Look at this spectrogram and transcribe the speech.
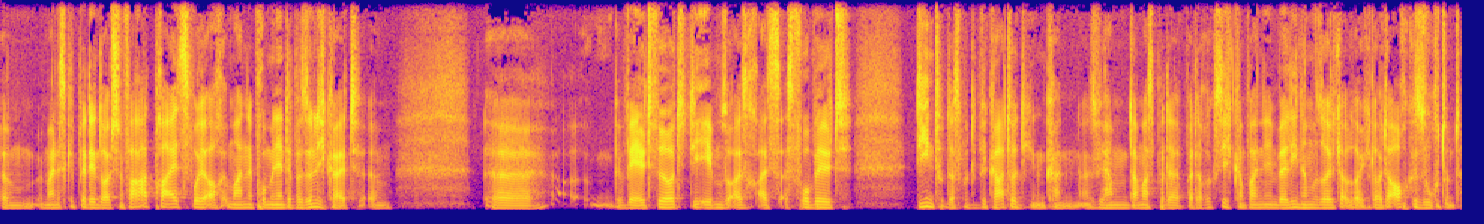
Ähm, ich meine, es gibt ja den Deutschen Fahrradpreis, wo ja auch immer eine prominente Persönlichkeit ähm, äh, gewählt wird, die eben so als, als, als Vorbild dient und als Multiplikator dienen kann. Also wir haben damals bei der, bei der Rücksichtskampagne in Berlin haben wir solche, solche Leute auch gesucht und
